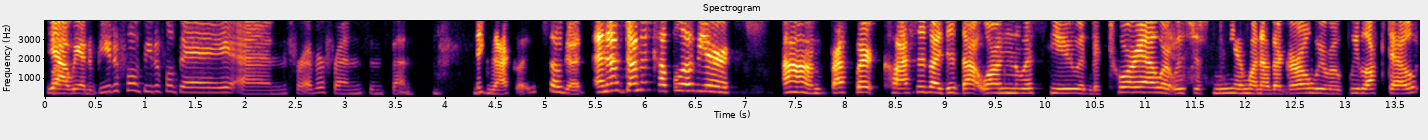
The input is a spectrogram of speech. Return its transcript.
yeah, we had a beautiful, beautiful day and forever friends since then. exactly. So good. And I've done a couple of your um, breathwork classes. I did that one with you in Victoria where it was just me and one other girl. We were we lucked out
